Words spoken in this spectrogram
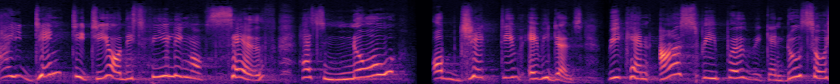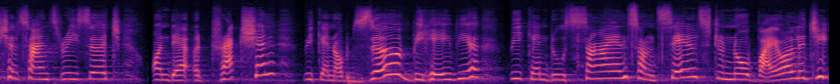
Identity or this feeling of self has no objective evidence. We can ask people, we can do social science research on their attraction, we can observe behavior, we can do science on cells to know biology,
